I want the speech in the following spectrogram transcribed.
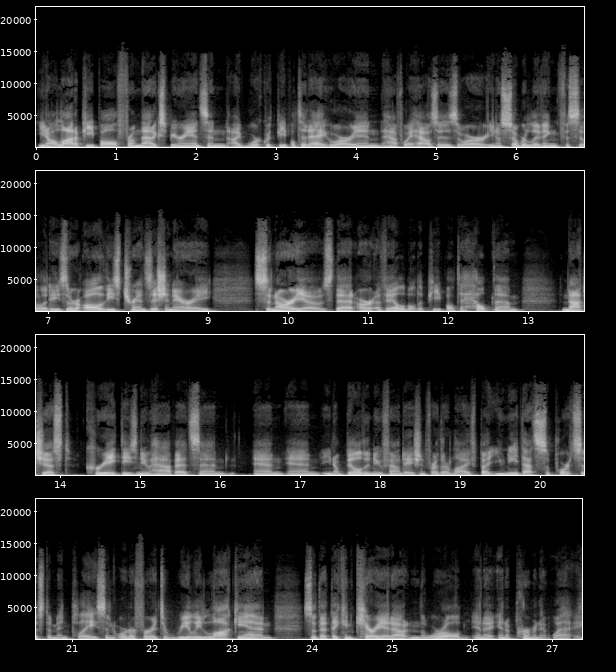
You know, a lot of people from that experience, and I work with people today who are in halfway houses or, you know, sober living facilities. There are all of these transitionary scenarios that are available to people to help them not just create these new habits and and and you know build a new foundation for their life but you need that support system in place in order for it to really lock in so that they can carry it out in the world in a in a permanent way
